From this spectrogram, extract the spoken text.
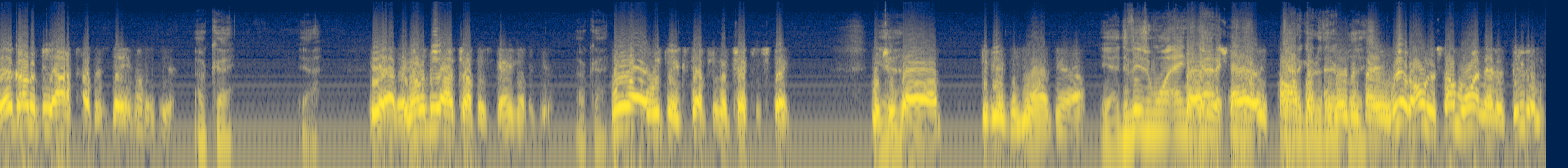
they're going to be our toughest game of the year. Okay. Yeah, Yeah, they're going to be our toughest game of the year. Okay. Well, with the exception of Texas State, which Yeah. is uh, Division One. Yeah. Yeah, Division 1 and you But got as far as got to go to their and place. everything, We're the only someone that has beat them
